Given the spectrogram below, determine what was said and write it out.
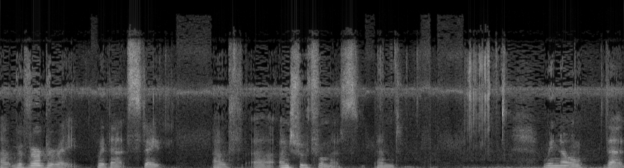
uh, reverberate with that state of uh, untruthfulness. And we know that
